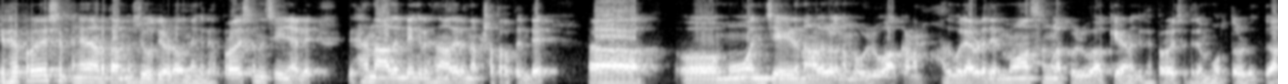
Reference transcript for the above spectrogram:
ഗൃഹപ്രവേശം എങ്ങനെ നടത്താം എന്നൊരു ചോദ്യം ഇവിടെ വന്നത് ഗൃഹപ്രവേശം എന്ന് വെച്ച് കഴിഞ്ഞാൽ ഗൃഹനാഥന്റെയും ഗൃഹനാഥന്റെ നക്ഷത്രത്തിന്റെ മൂ അഞ്ച് ഏഴ് നാളുകൾ നമ്മൾ ഒഴിവാക്കണം. അതുപോലെ അവരുടെ ജന്മമാസങ്ങളൊക്കെ ഒഴിവാക്കിയാണ് ഗൃഹപ്രവേശത്തിന്റെ മുഹൂർത്തം എടുക്കുക.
